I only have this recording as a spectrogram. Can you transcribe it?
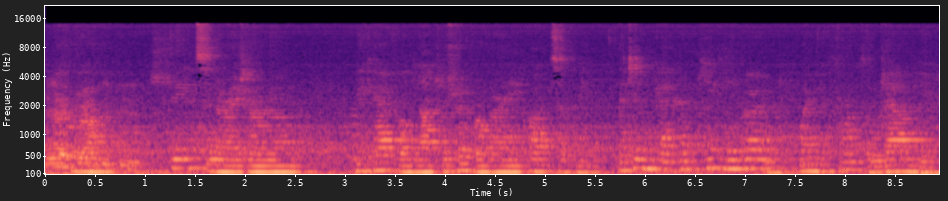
Yeah, gravity boots. The incinerator room. Careful not to trip over any parts of me that didn't get completely burned when you threw them down here.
